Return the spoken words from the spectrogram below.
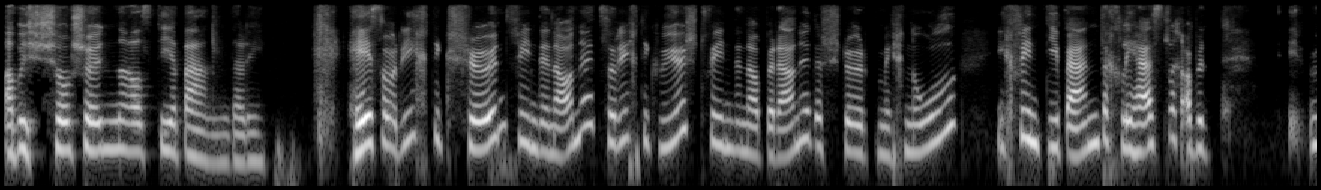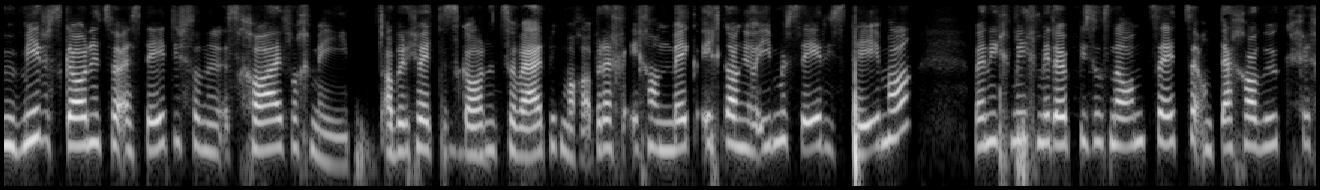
Aber ist schon schöner als die Bändeli. Hey, so richtig schön finden auch nicht, so richtig wüst finden aber auch nicht, das stört mich null. Ich finde die Bänder ein bisschen hässlich, aber mir ist es gar nicht so ästhetisch, sondern es kann einfach mehr. Aber ich will jetzt gar nicht so Werbung machen. Aber ich, ich, mega, ich gehe ja immer sehr ins Thema, wenn ich mich mit etwas auseinandersetze und der kann wirklich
